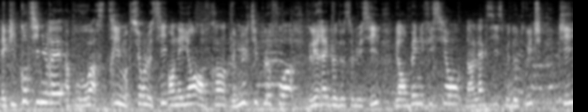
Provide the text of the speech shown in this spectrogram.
et qui continueraient à pouvoir stream sur le site en ayant enfreint de multiples fois les règles de celui-ci et en bénéficiant d'un laxisme de Twitch qui,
